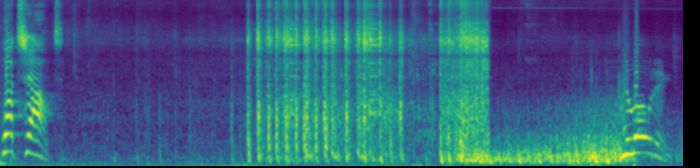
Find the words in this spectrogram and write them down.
Watch out! Reloading!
